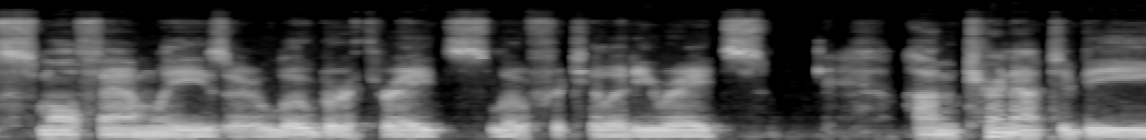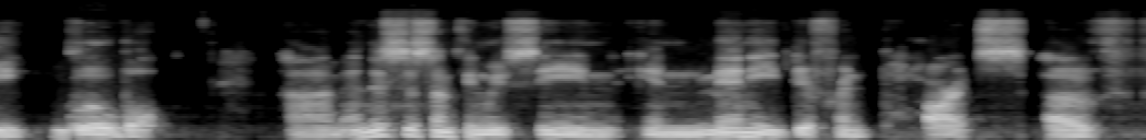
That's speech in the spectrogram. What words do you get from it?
small families or low birth rates, low fertility rates um, turn out to be global. Um, and this is something we've seen in many different parts of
